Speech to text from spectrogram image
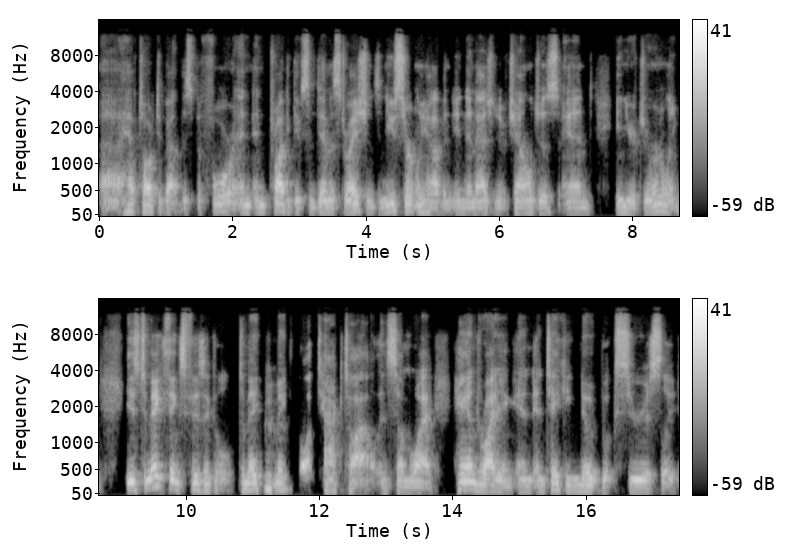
uh, have talked about this before and, and tried to give some demonstrations, and you certainly have in, in imaginative challenges and in your journaling, is to make things physical, to make mm-hmm. make thought tactile in some way, handwriting and and taking notebooks seriously,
